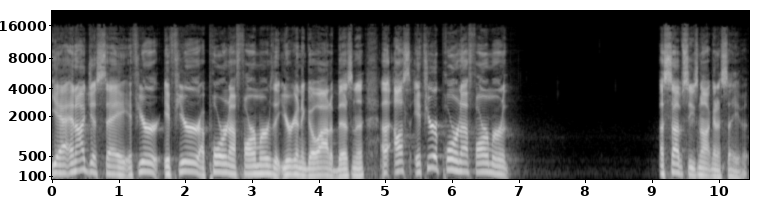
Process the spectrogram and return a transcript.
Yeah, and I just say if you're if you're a poor enough farmer that you're going to go out of business, uh, also, if you're a poor enough farmer, a subsidy's not going to save it.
